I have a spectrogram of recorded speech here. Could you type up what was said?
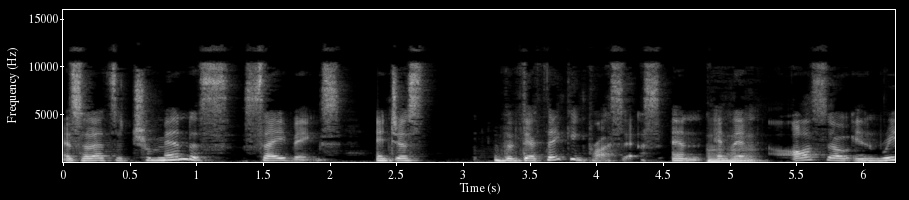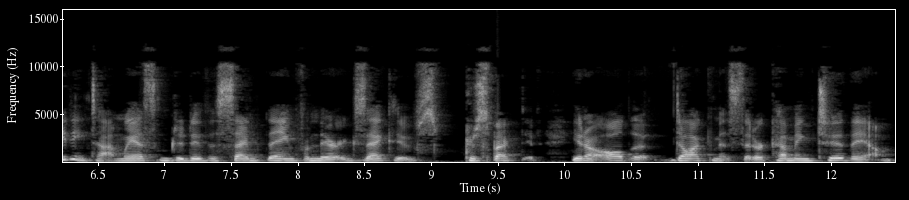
And so that's a tremendous savings in just the, their thinking process. And, and then mm-hmm. also in reading time, we ask them to do the same thing from their executive's perspective. You know, all the documents that are coming to them.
